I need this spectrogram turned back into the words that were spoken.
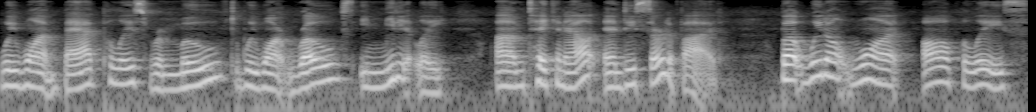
We want bad police removed. We want rogues immediately um, taken out and decertified. But we don't want all police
